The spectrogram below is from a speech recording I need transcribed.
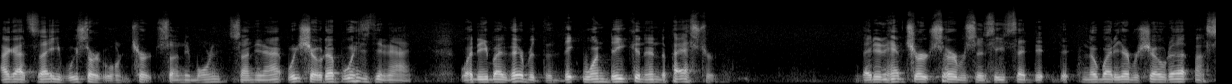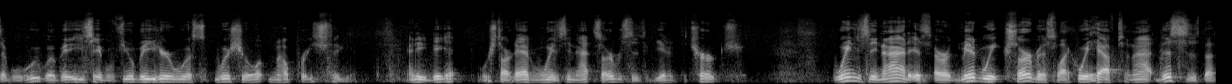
I got saved. We started going to church Sunday morning, Sunday night. We showed up Wednesday night. Wasn't anybody there but the de- one deacon and the pastor. They didn't have church services. He said that, that nobody ever showed up. I said, well, we will be. He said, well, if you'll be here, we'll, we'll show up and I'll preach to you. And he did. We started having Wednesday night services again at the church. Wednesday night is our midweek service like we have tonight. This is the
